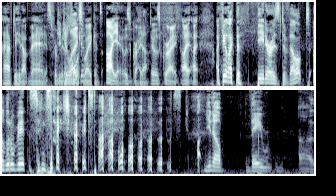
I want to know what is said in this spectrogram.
I have to hit up Mann's for a Did bit of like Force it? Awakens. Oh yeah, it was great. Yeah. It was great. I, I, I feel like the theater has developed a little bit since they showed Star Wars. Uh, you know, they uh,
